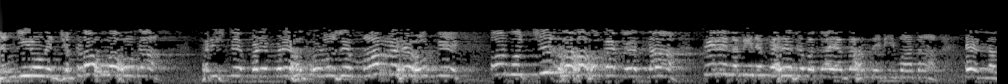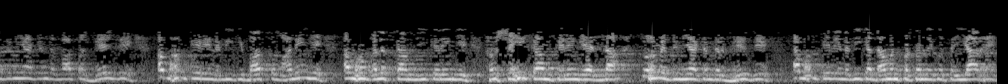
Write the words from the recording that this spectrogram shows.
زنجیروں میں جکڑا ہوا ہوگا۔ فرشتے بڑے بڑے ہتھوڑوں سے مار رہے ہوں گے اور وہ چل رہا ہوگا کہ اللہ تیرے نبی نے پہلے سے بتایا تھا ہم نے نہیں مانا۔ اے اللہ دنیا کے اندر واپس بھیج دے۔ اب ہم تیرے نبی کی بات کو مانیں گے۔ اب ہم غلط کام نہیں کریں گے۔ ہم صحیح کام کریں گے۔ اللہ، تو ہمیں دنیا کے اندر بھیج دے۔ اب ہم تیرے نبی کا دامن پکڑنے کو تیار ہیں۔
